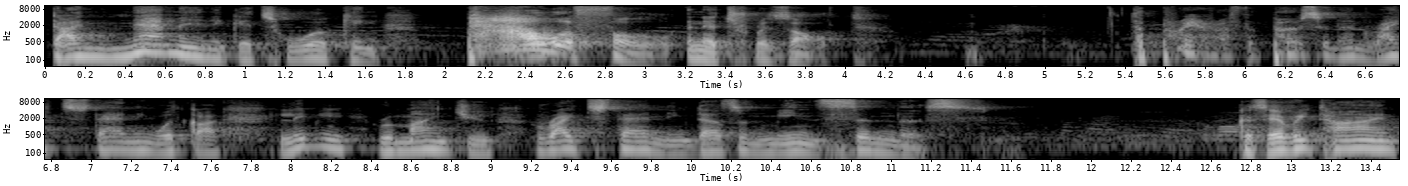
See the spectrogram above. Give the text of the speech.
dynamic its working, powerful in its result. The prayer of the person in right standing with God. Let me remind you right standing doesn't mean sinless. Because every time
